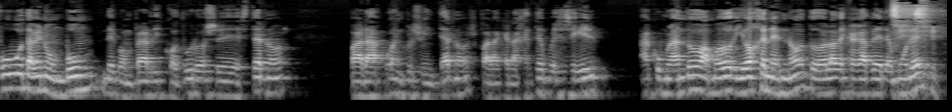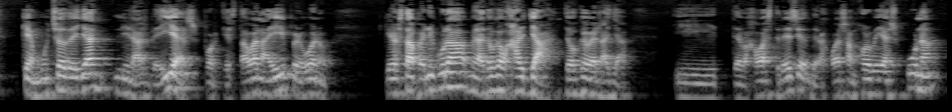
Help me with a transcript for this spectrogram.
Hubo también un boom de comprar discos duros eh, externos para, o incluso internos, para que la gente pudiese seguir acumulando a modo diógenes, ¿no? Todas las descargas del emule, Sí. que muchas de ellas ni las veías, porque estaban ahí, pero bueno, quiero esta película, me la tengo que bajar ya, tengo que verla ya. Y te bajabas tres, de las cuales a lo mejor veías una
